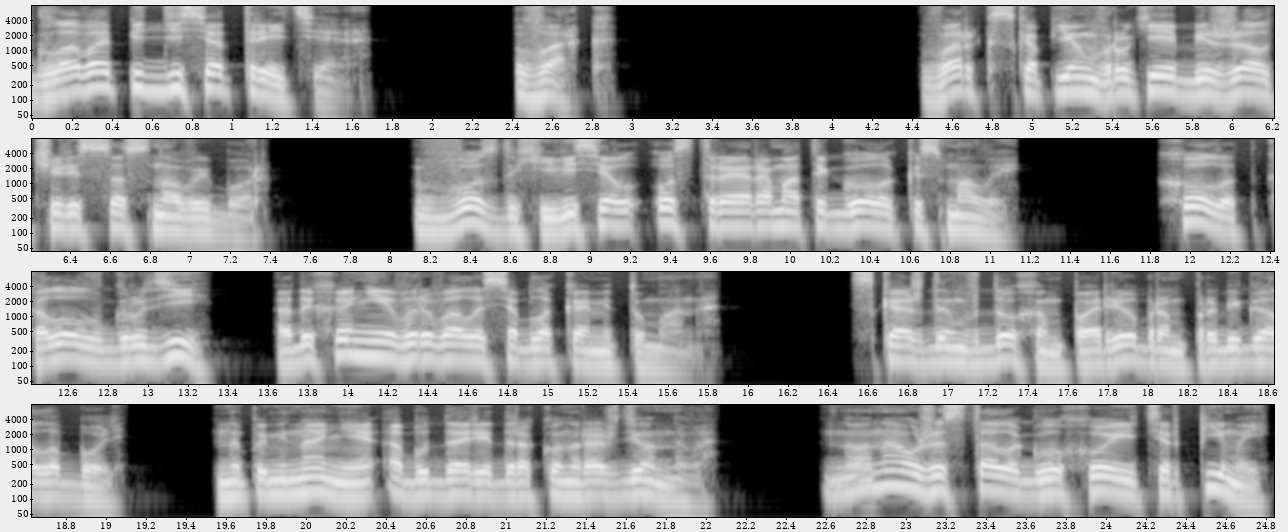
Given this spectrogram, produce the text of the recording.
Глава 53. Варк. Варк с копьем в руке бежал через сосновый бор. В воздухе висел острый аромат иголок и смолы. Холод колол в груди, а дыхание вырывалось облаками тумана. С каждым вдохом по ребрам пробегала боль, напоминание об ударе драконорожденного. Но она уже стала глухой и терпимой,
